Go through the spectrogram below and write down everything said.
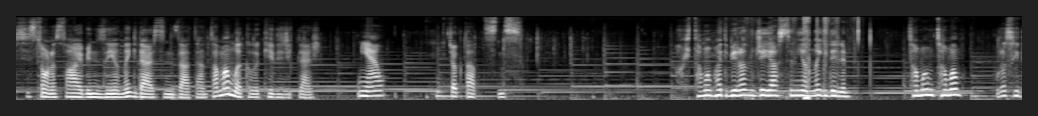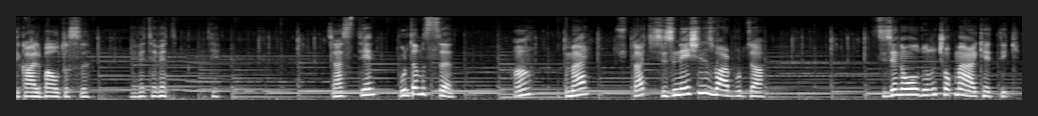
Siz sonra sahibinizin yanına gidersiniz zaten tamam mı akıllı kedicikler? Miau. Çok tatlısınız. Ay tamam hadi bir an önce Yastı'nın yanına gidelim. Tamam tamam. Burasıydı galiba odası. Evet evet. Hadi. Justin burada mısın? Ha? Ömer, Sütlaç sizin ne işiniz var burada? Size ne olduğunu çok merak ettik.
